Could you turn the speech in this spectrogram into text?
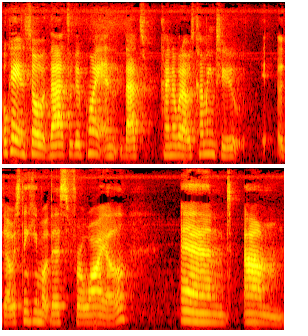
Okay and so that's a good point and that's kind of what i was coming to. Like i was thinking about this for a while and um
